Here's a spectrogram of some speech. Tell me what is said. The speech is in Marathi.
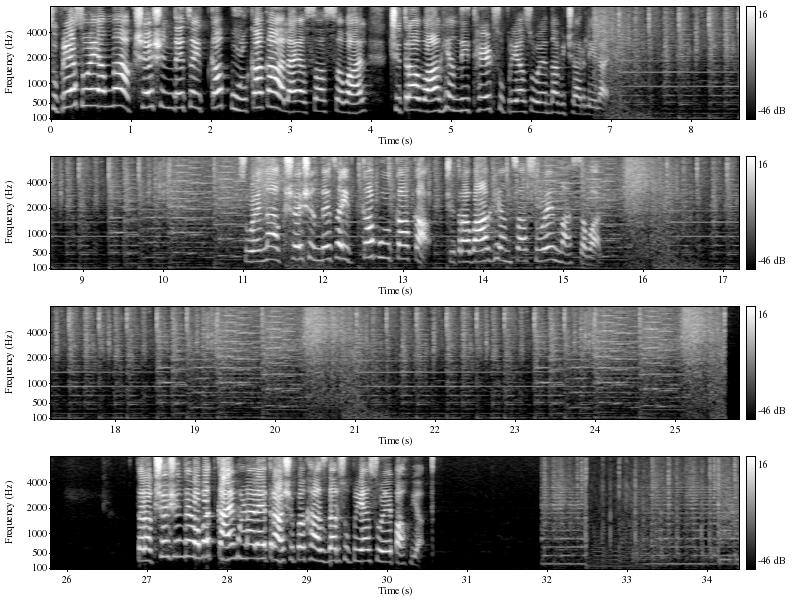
सुप्रिया सुळे यांना अक्षय शिंदेचा इतका पुळका का आलाय असा सवाल चित्रा वाघ यांनी थेट सुप्रिया सुळेंना विचारलेला आहे. सुळेंना अक्षय शिंदेचा इतका पुळका का? चित्रा वाघ यांचा सुळेंना सवाल. तर अक्षय शिंदे बाबत काय म्हणाले तर राष्ट्रप खासदार सुप्रिया सुळे पाहुयात.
